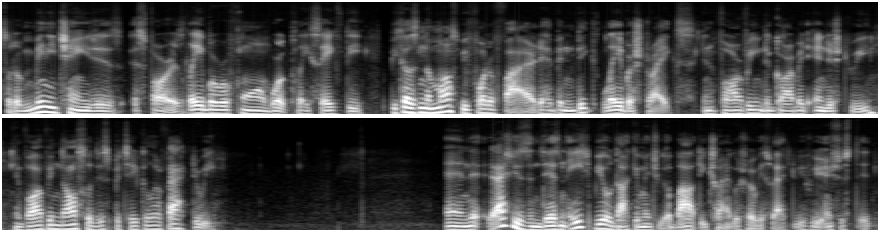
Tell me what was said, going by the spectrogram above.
sort of many changes as far as labor reform, workplace safety, because in the months before the fire, there had been big labor strikes involving the garment industry, involving also this particular factory. And it actually, there's an HBO documentary about the Triangle Shirtwaist Factory if you're interested.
